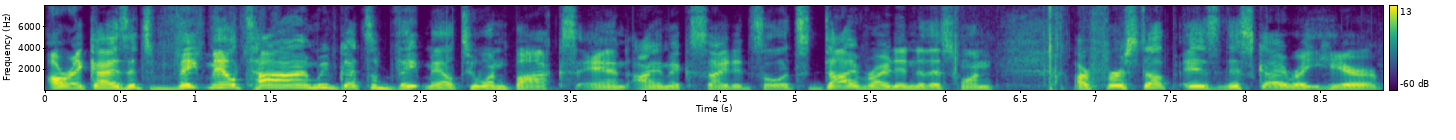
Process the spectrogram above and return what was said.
All right, guys, it's vape mail time. We've got some vape mail to unbox, and I am excited. So let's dive right into this one. Our first up is this guy right here.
